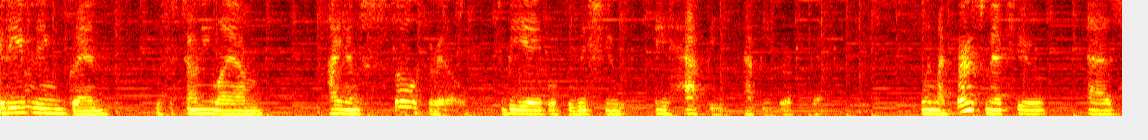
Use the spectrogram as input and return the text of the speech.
Good evening, Gwen. This is Tony Lamb. I am so thrilled to be able to wish you a happy, happy birthday. When I first met you as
